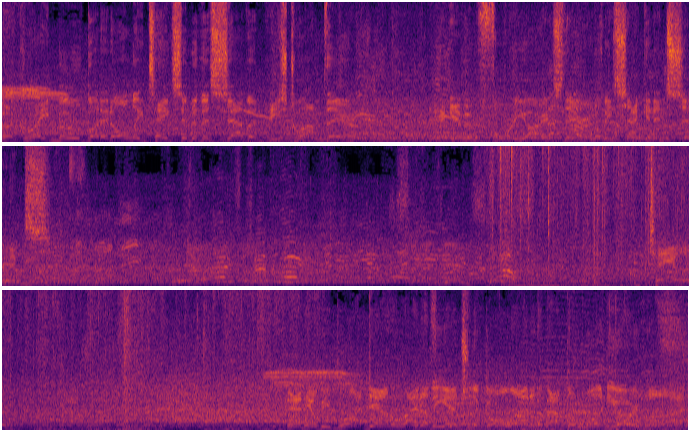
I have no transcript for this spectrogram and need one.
A great move, but it only takes him to the seven. He's dropped there. Give him four yards there. It'll be second and six. Taylor. And he'll be brought down right on the edge of the goal line at about the one-yard line.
